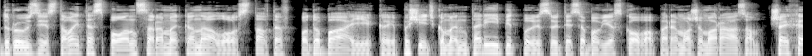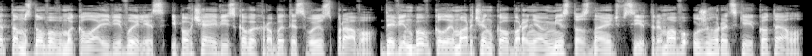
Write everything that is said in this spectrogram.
Друзі, ставайте спонсорами каналу, ставте вподобайки, пишіть коментарі, і підписуйтесь обов'язково. Переможемо разом. Шайхет там знову в Миколаєві виліз і повчає військових робити свою справу. Де він був, коли Марченко обороняв місто, знають всі. Тримав Ужгородський котел.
